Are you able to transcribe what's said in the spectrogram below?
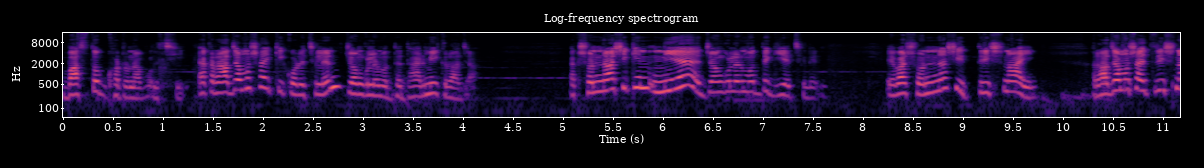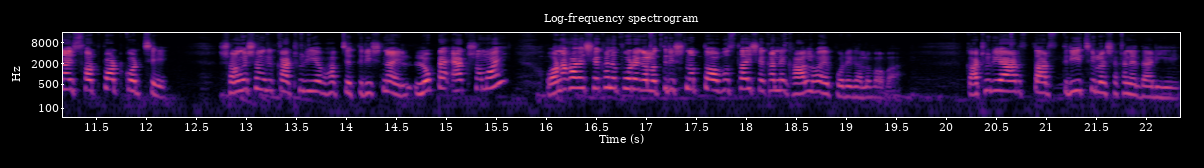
বাস্তব ঘটনা বলছি। এক রাজামশাই কি করেছিলেন? জঙ্গলের মধ্যে, ধার্মিক রাজা। এক সন্ন্যাসীকে নিয়ে জঙ্গলের মধ্যে গিয়েছিলেন? এবার সন্ন্যাসী তৃষ্ণায়, রাজামশাই তৃষ্ণায় ছটপট করছে। সঙ্গে সঙ্গে কাঠুরিয়া ভাবছে তৃষ্ণায়। লোকটা এক সময় অনাহারে সেখানে পড়ে গেল, তৃষ্ণাত্ম অবস্থায় সেখানে ঘাল হয়ে পড়ে গেল বাবা। কাঠুরিয়া আর তার স্ত্রী ছিল সেখানে দাঁড়িয়ে।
